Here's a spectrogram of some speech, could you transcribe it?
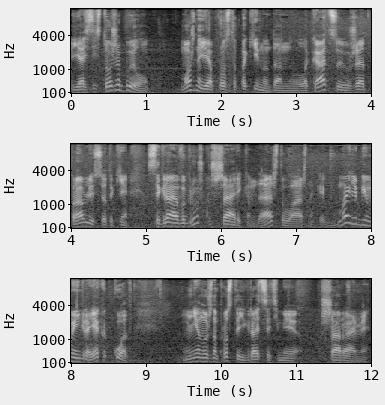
Я здесь тоже был. Можно я просто покину данную локацию и уже отправлюсь все-таки, сыграю в игрушку с шариком, да, что важно. Как бы моя любимая игра, я как кот. Мне нужно просто играть с этими шарами.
